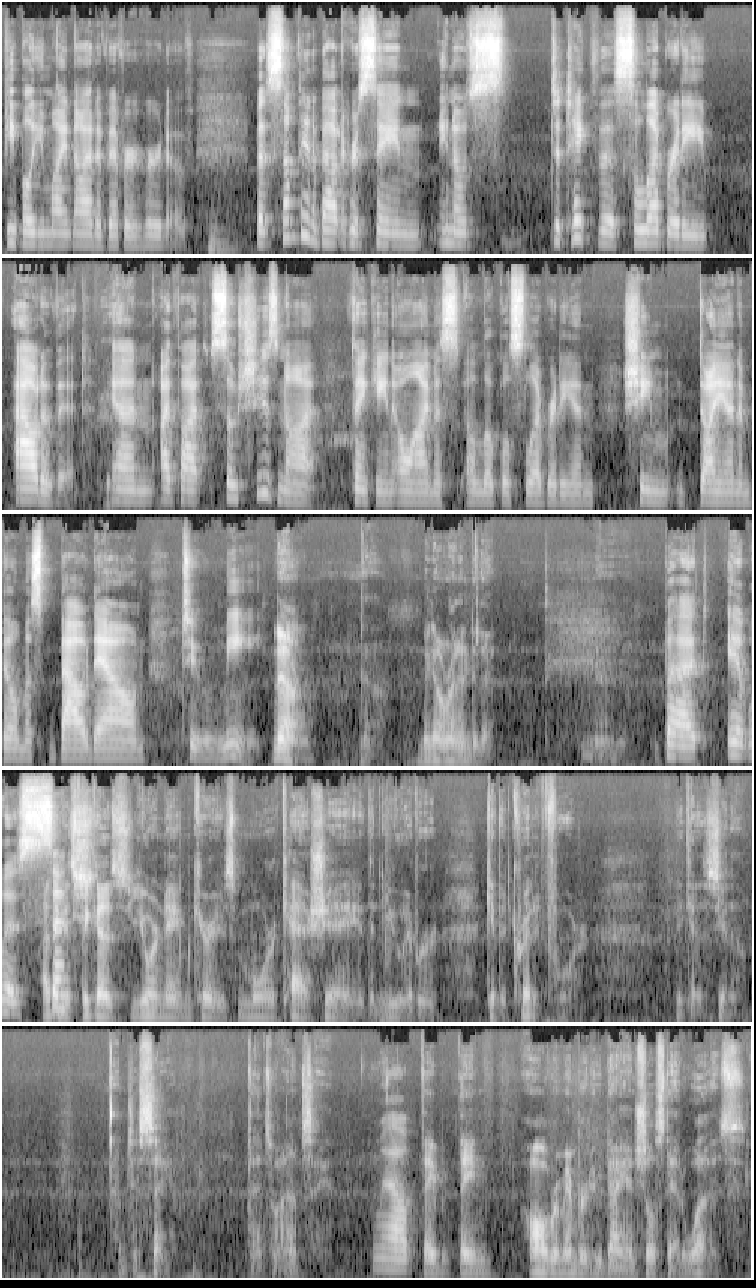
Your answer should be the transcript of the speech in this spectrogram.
people you might not have ever heard of. Hmm. But something about her saying you know to take the celebrity out of it and i thought so she's not thinking oh i'm a local celebrity and she diane and bill must bow down to me you No. know. No, we don't run into that. but it was I think it's because your name carries more cachet than you ever give it credit for. Because you know, I'm just saying. That's what I'm saying. well They they all remembered who Diane Schulstad was.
